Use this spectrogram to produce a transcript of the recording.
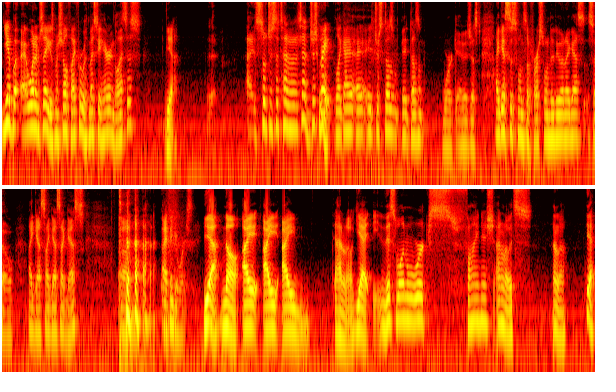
Yeah, but uh, what I'm saying is Michelle Pfeiffer with messy hair and glasses. Yeah, uh, still just a ten out of ten, just great. Like I, I, it just doesn't, it doesn't work, and it's just. I guess this one's the first one to do it. I guess so. I guess, I guess, I guess. Um, I think it works. Yeah, no, I, I, I, I don't know. Yeah, this one works fine-ish. I don't know. It's, I don't know. Yeah,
